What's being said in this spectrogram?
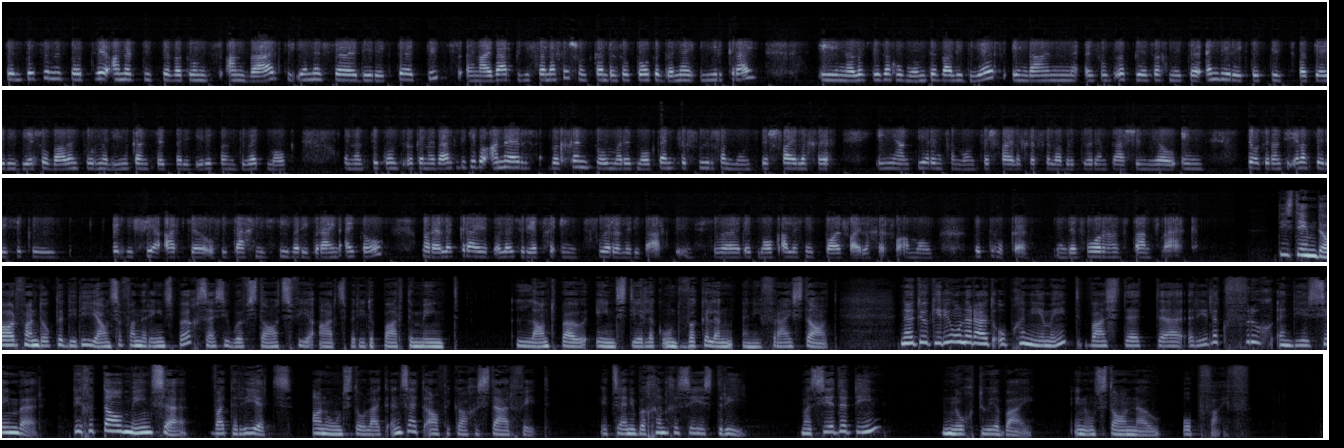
Intussen is daar twee ander toetse wat ons aanwerk. Die een is 'n direkte toets en hy werk bietjie vinniger so ons kan resultate binne 'n uur kry en hulle is besig om hom te valideer en dan is ons ook besig met 'n indirekte toets wat jy die weefsel wel in formalien kan sit dat die virus dan doodmaak. En dan sê ons ook 'n werk bietjie by ander beginsel maar dit maak dan vervoer van monsters veiliger en die hantering van monsters veiliger vir laboratorium personeel en dit is dan die enigste risiko vir die veeartse of die tegnisi wat die brein uithaal maar hulle kry hulle is reeds geënt voor hulle die werk doen. So dit maak alles net baie veiliger vir almal betrokke en dit voor ons tans werk. Die stem daarvan Dr Didi Janse van Rensburg, sy is die hoofstaatsveearts by die departement landbou en stedelike ontwikkeling in die Vrystaat. Nou toe ek hierdie onderhoud opgeneem het, was dit uh, redelik vroeg in Desember. Die getal mense wat reeds aan hondsdolheid in Suid-Afrika gesterf het, het sy in die begin gesê is 3, maar sedertdien nog 2 by en ons staan nou op 5.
